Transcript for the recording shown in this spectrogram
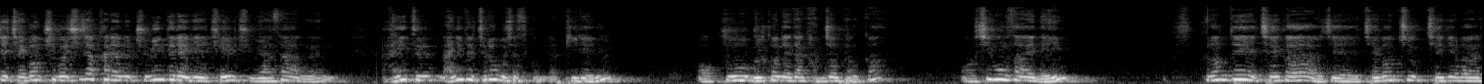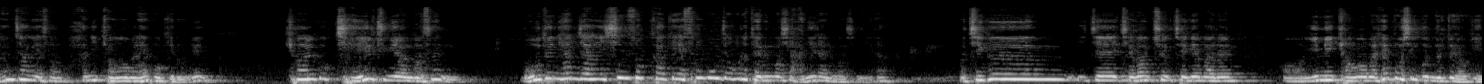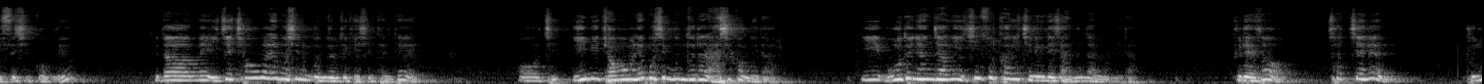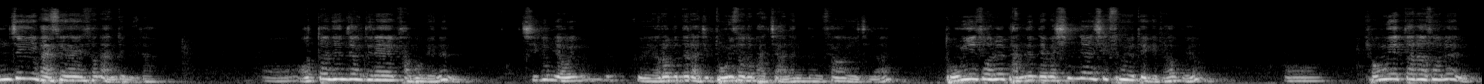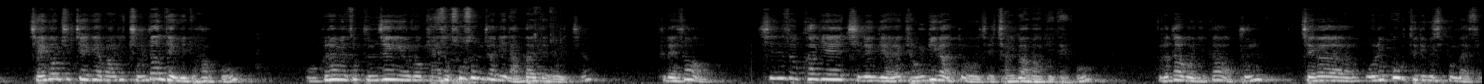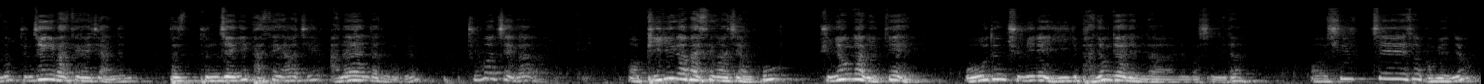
제 재건축을 시작하려는 주민들에게 제일 중요한 사항은 많이들 많이들 들어보셨을 겁니다. 비례율, 어, 구 물건에 대한 감정평가, 어, 시공사의 네임. 그런데 제가 이제 재건축 재개발 현장에서 많이 경험을 해보기로는 결국 제일 중요한 것은 모든 현장이 신속하게 성공적으로 되는 것이 아니라는 것입니다. 어, 지금 이제 재건축 재개발을 어, 이미 경험을 해보신 분들도 여기 있으실 거고요. 그 다음에 이제 처음을 해보시는 분들도 계실 텐데 어, 지- 이미 경험을 해보신 분들은 아실 겁니다. 이 모든 현장이 신속하게 진행되지 않는다는 겁니다. 그래서 첫째는 분쟁이 발생해서는 안 됩니다. 어, 떤 현장들에 가보면은 지금 여, 그 여러분들 아직 동의서도 받지 않은 상황이지만 동의서를 받는 데만 10년씩 소요되기도 하고요. 어, 경우에 따라서는 재건축 재개발이 중단되기도 하고 어, 그러면서 분쟁 이후로 계속 소송전이 남발되고 있죠. 그래서 신속하게 진행되어야 경비가 또 이제 절감하게 되고 그러다 보니까 분, 제가 오늘 꼭 드리고 싶은 말씀은 분쟁이 발생하지 않는 분- 분쟁이 발생하지 않아야 한다는 거고요. 두 번째가 어, 비리가 발생하지 않고 균형감 있게 모든 주민의 이익이 반영돼야 된다는 것입니다. 어, 실제에서 보면요,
